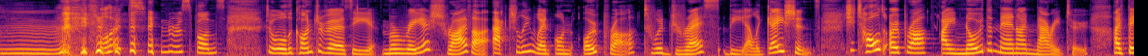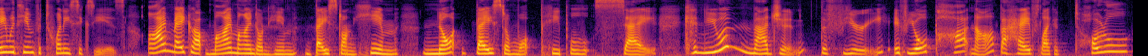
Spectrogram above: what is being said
Mm. what? in response to all the controversy, Maria Shriver actually went on Oprah to address the allegations. She told Oprah, I know the man I'm married to. I've been with him for 26 years. I make up my mind on him based on him, not based on what people say. Can you imagine the fury if your partner behaved like a total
